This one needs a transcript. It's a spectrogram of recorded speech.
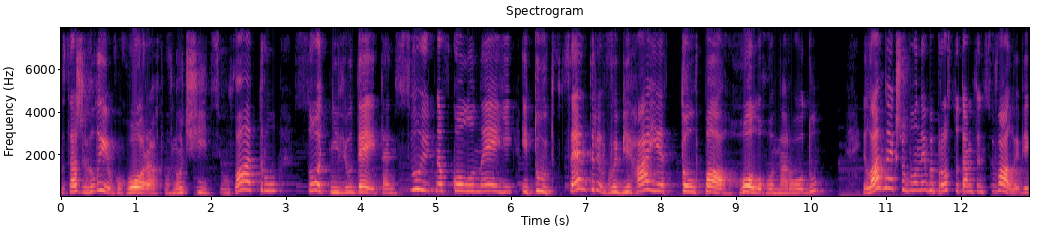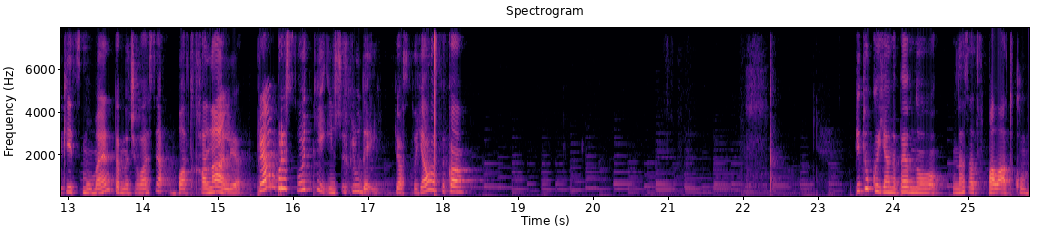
Зажгли в горах вночі цю ватру. Сотні людей танцюють навколо неї, і тут в центр вибігає толпа голого народу. І ладно, якщо б вони би просто там танцювали, в якийсь момент там почалася батханалія, прямо при сотні інших людей. Я стояла така. Піду-ка я, напевно, назад в палатку.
